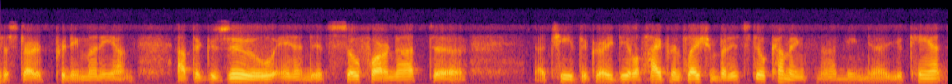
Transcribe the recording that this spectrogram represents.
just started printing money out out the gazoo, and it's so far not. Uh, achieved a great deal of hyperinflation, but it's still coming. I mean, uh, you can't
